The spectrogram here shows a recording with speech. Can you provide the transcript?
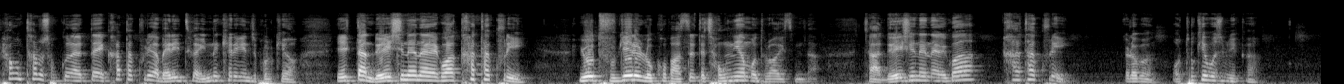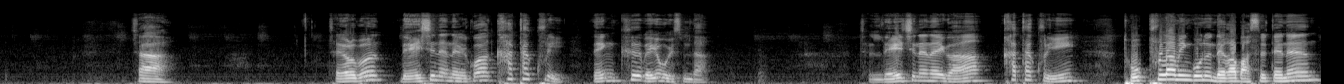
평타로 접근할 때 카타쿠리가 메리트가 있는 캐릭인지 볼게요. 일단 뇌신의 날과 카타쿠리 요 두 개를 놓고 봤을 때 정리 한번 들어가겠습니다. 자, 뇌신의 날과 카타쿠리 여러분 어떻게 보십니까? 자, 자 여러분 뇌신의 날과 카타쿠리 랭크 매겨보겠습니다. 자, 뇌신의 날과 카타쿠리 도플라밍고는 내가 봤을 때는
